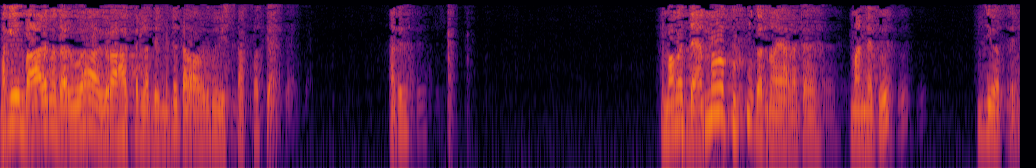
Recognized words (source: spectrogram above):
මගේ බාලම දරුවා විවාහ කරලා දෙන්නට තව අවුරුදු 20ක්වත් යයි. හරිද? මම දැම්මම පුහුණු කරනවා යාලට මන් නැතුව ජීවත් වෙන්න.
